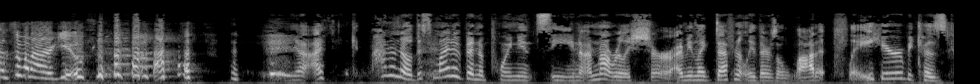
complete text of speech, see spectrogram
on, someone argue. Yeah, I think I don't know. This might have been a poignant scene. I'm not really sure. I mean, like, definitely there's a lot at play here because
